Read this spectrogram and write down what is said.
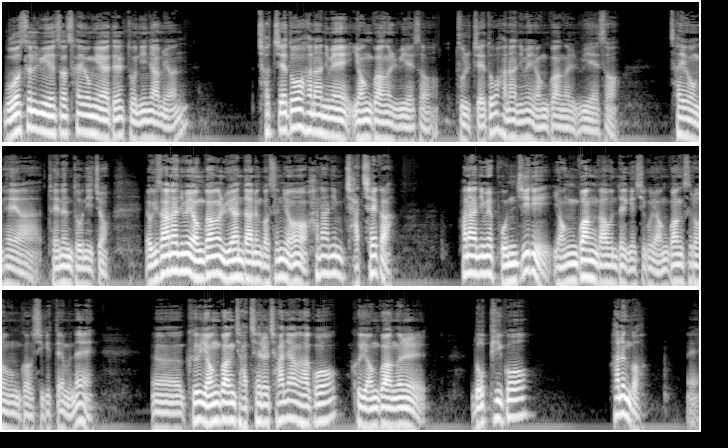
무엇을 위해서 사용해야 될 돈이냐면, 첫째도 하나님의 영광을 위해서, 둘째도 하나님의 영광을 위해서 사용해야 되는 돈이죠. 여기서 하나님의 영광을 위한다는 것은요, 하나님 자체가 하나님의 본질이 영광 가운데 계시고 영광스러운 것이기 때문에 어, 그 영광 자체를 찬양하고 그 영광을 높이고 하는 거. 네,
